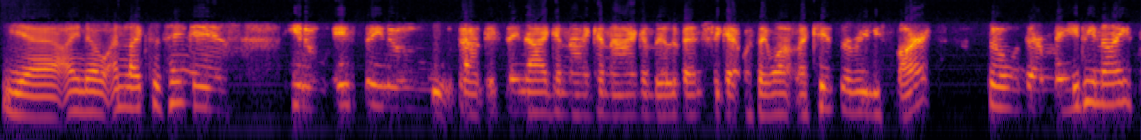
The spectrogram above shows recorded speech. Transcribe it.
Yeah, I know. And like the thing is, you know, if they know that if they nag and nag and nag and they'll eventually get what they want, like kids are really smart. So there may be nights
